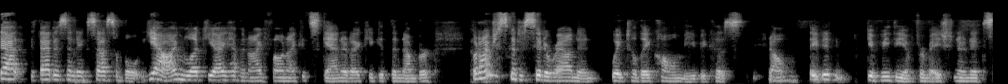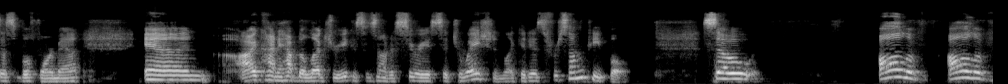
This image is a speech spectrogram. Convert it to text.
that that isn't accessible. Yeah, I'm lucky. I have an iPhone. I could scan it. I could get the number, but I'm just going to sit around and wait till they call me because you know they didn't give me the information in accessible format. And I kind of have the luxury because it's not a serious situation like it is for some people. So all of all of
